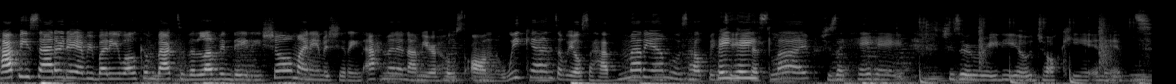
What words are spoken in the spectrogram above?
Happy Saturday, everybody. Welcome back to the Lovin Daily Show. My name is Shireen Ahmed, and I'm your host on the weekends. And we also have Mariam, who's helping hey, take hey. us live. She's like, hey, hey. She's a radio jockey in it.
